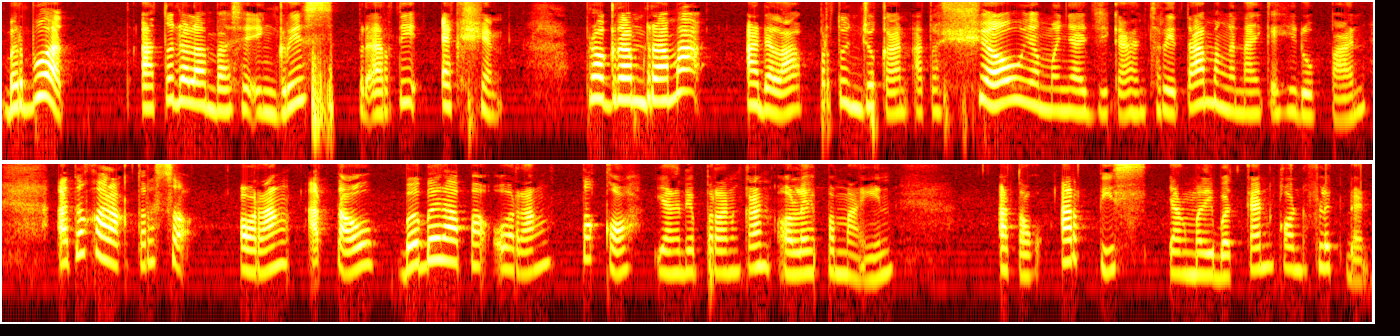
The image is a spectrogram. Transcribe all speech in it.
berbuat atau dalam bahasa Inggris berarti action. Program drama adalah pertunjukan atau show yang menyajikan cerita mengenai kehidupan atau karakter seorang atau beberapa orang tokoh yang diperankan oleh pemain atau artis yang melibatkan konflik dan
